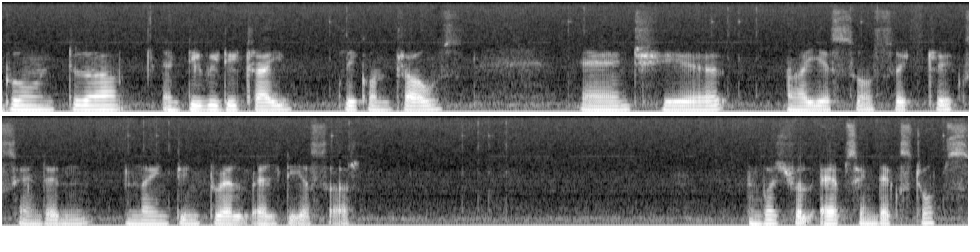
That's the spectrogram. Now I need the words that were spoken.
Go into the DVD drive click on browse and here ISO Citrix and then 1912 LTSR virtual apps and desktops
